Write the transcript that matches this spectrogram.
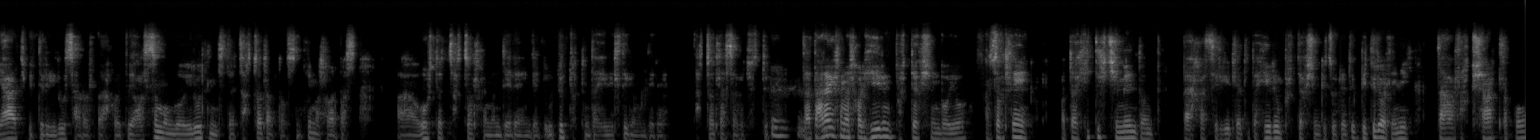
яаж бид нар эрүүл саруул байх вэ? Тэгээ олсон мөнгөө эрүүл мэндэд зарцуулаад дуусна. Тийм болохоор бас өөртөө зарцуулах юм дээрээ ингээд өдөр тутамдаа хэрэгэлдэг юм дээрээ зарцуулаасаа гэж үздэг. За дараагийнх нь болохоор hearing protection буюу сонсголын одоо хит их чимээн дунд байхаас сэргийлээд одоо hearing protection гэж үздэг. Бид нар бол энийг заавал авах шаардлагагүй.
